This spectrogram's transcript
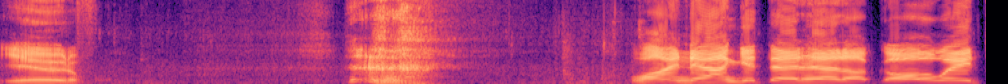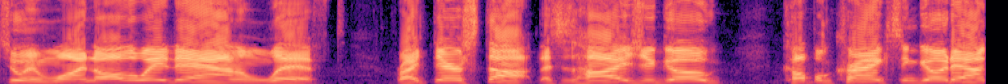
Beautiful. wind down, get that head up. Go all the way to him. Wind all the way down and lift. Right there, stop. That's as high as you go. Couple cranks and go down.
